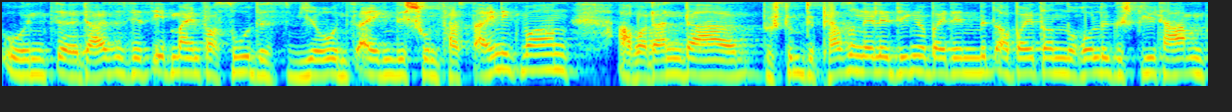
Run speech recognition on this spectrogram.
und äh, da ist es jetzt eben einfach so, dass wir uns eigentlich schon fast einig waren, aber dann da bestimmte personelle Dinge bei den Mitarbeitern eine Rolle gespielt haben,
